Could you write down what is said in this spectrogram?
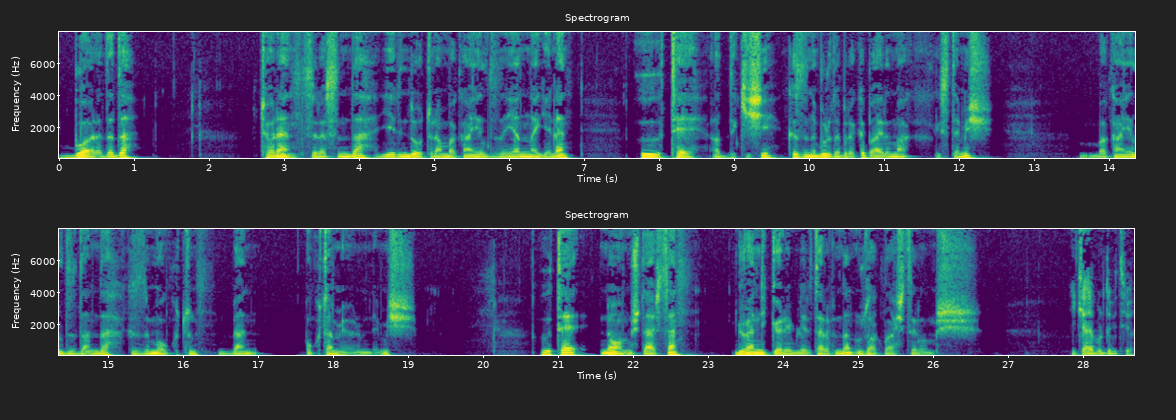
bu arada da tören sırasında yerinde oturan Bakan Yıldız'ın yanına gelen IT adlı kişi kızını burada bırakıp ayrılmak istemiş. Bakan Yıldız'dan da kızımı okutun ben okutamıyorum demiş. IT ne olmuş dersen güvenlik görevlileri tarafından uzaklaştırılmış. Hikaye burada bitiyor.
